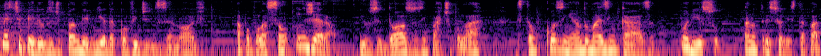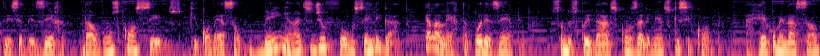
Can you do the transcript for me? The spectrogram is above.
Neste período de pandemia da Covid-19, a população em geral e os idosos em particular estão cozinhando mais em casa. Por isso, a nutricionista Patrícia Bezerra dá alguns conselhos que começam bem antes de o fogo ser ligado. Ela alerta, por exemplo, sobre os cuidados com os alimentos que se compram a recomendação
